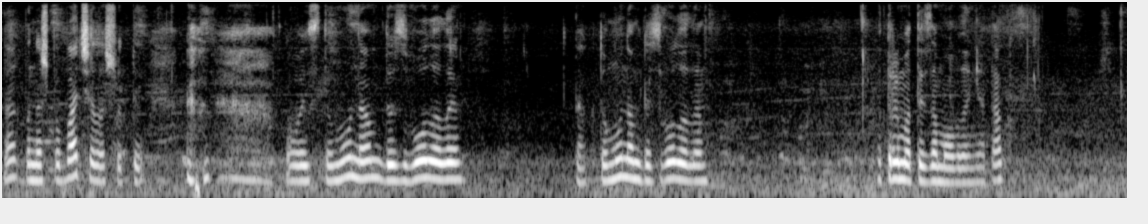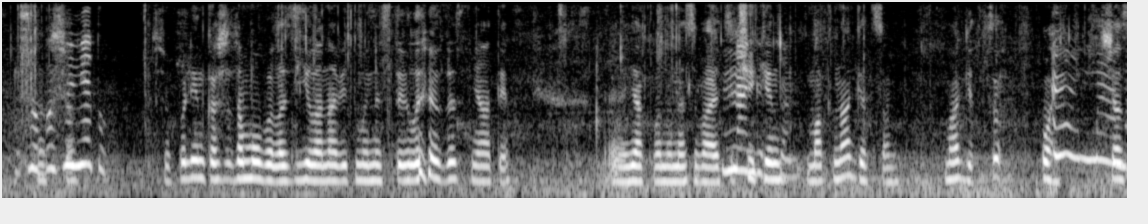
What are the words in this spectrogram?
так, вона ж побачила, що ти. Ось тому нам дозволили. Так, тому нам дозволили отримати замовлення, так? Больше всё. нету? Все, Полінка ж замовила, з'їла, навіть ми не встигли засняти. Е, Як воно називається? Чікен Макнагетсон. Магетсон. Ой, зараз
